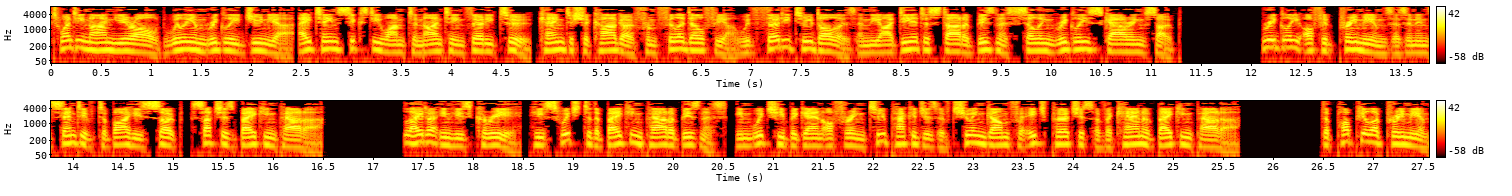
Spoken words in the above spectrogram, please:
29-year-old William Wrigley Jr. (1861–1932) came to Chicago from Philadelphia with $32 and the idea to start a business selling Wrigley's scouring soap. Wrigley offered premiums as an incentive to buy his soap, such as baking powder. Later in his career, he switched to the baking powder business, in which he began offering two packages of chewing gum for each purchase of a can of baking powder. The popular premium,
